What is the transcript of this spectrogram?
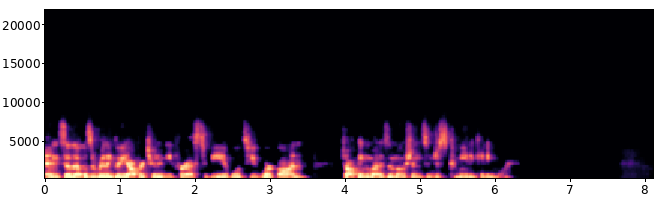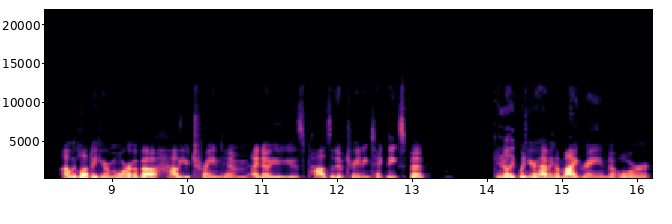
And so that was a really great opportunity for us to be able to work on talking about his emotions and just communicating more. I would love to hear more about how you trained him. I know you use positive training techniques, but you know, like when you're having a migraine or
